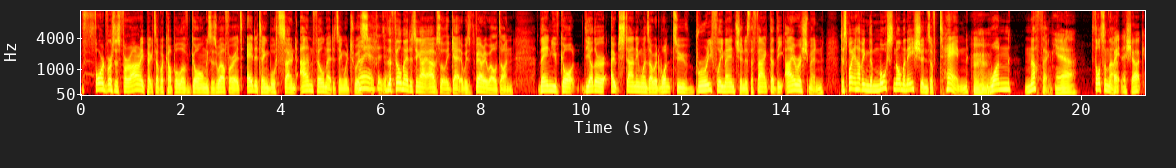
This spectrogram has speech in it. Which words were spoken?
Ford versus Ferrari picked up a couple of gongs as well for its editing, both sound and film editing, which was Oh, yeah, did, yeah. the film editing I absolutely get. It was very well done. Then you've got the other outstanding ones I would want to briefly mention is the fact that The Irishman, despite having the most nominations of 10, Mm-hmm. won nothing. Yeah, Thoughts on that? quite the shock.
